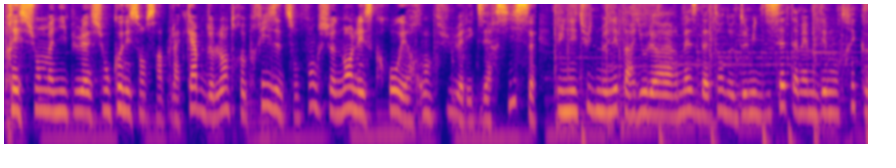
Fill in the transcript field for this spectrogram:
Pression, manipulation, connaissance implacable de l'entreprise et de son fonctionnement, l'escroc est rompu à l'exercice. Une étude menée par Euler Hermès datant de 2017 a même démontré que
